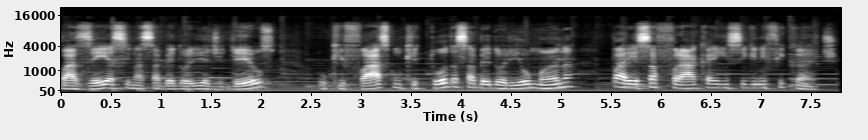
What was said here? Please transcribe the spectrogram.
Baseia-se na sabedoria de Deus, o que faz com que toda sabedoria humana pareça fraca e insignificante.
